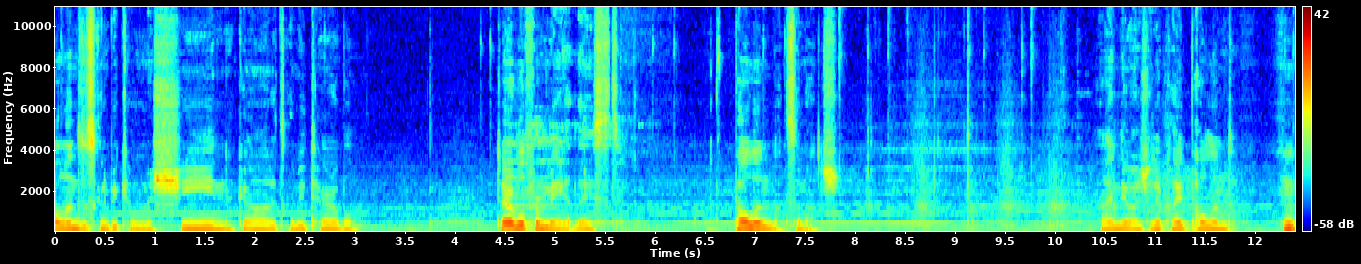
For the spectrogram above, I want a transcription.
Poland's just going to become a machine. God, it's going to be terrible. Terrible for me, at least. Poland, not so much. I knew I should have played Poland.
